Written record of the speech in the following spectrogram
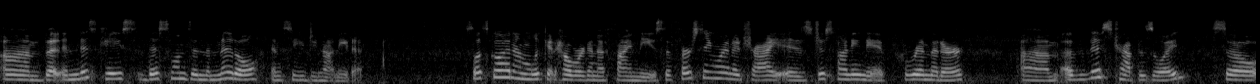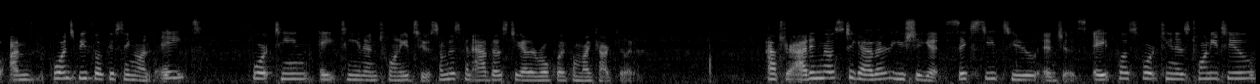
Um, but in this case, this one's in the middle, and so you do not need it. So let's go ahead and look at how we're going to find these. The first thing we're going to try is just finding the perimeter um, of this trapezoid. So I'm going to be focusing on 8, 14, 18, and 22. So I'm just going to add those together real quick on my calculator. After adding those together, you should get 62 inches. 8 plus 14 is 22,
